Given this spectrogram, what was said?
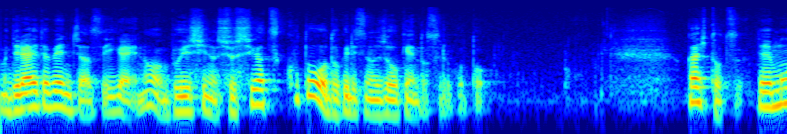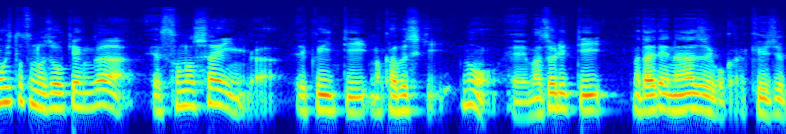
ディライトベンチャーズ以外の VC の出資がつくことを独立の条件とすることが一つでもう一つの条件がその社員がエクイティ、まあ、株式のマジョリティ、まあ、大体75から90%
